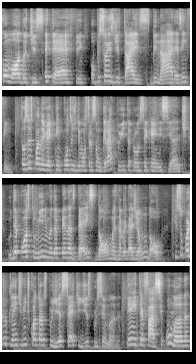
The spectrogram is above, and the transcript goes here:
commodities, ETF, opções digitais, binárias, enfim. Então vocês podem ver que tem conta de demonstração gratuita para você que é iniciante. O depósito mínimo é de apenas 10 doll, mas na verdade é 1 doll. E suporte o cliente 24 horas por dia, 7 dias por semana. Tem a interface humana,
